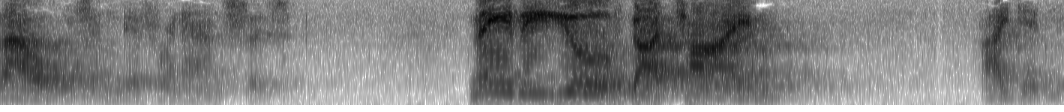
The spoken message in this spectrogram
thousand different answers. Maybe you've got time. I didn't.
